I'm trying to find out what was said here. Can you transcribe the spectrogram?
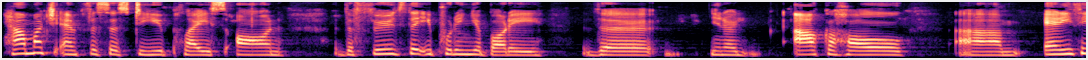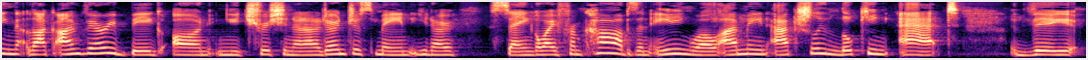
how much emphasis do you place on the foods that you put in your body, the you know alcohol, um, anything that like I'm very big on nutrition, and I don't just mean you know staying away from carbs and eating well. I mean actually looking at the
